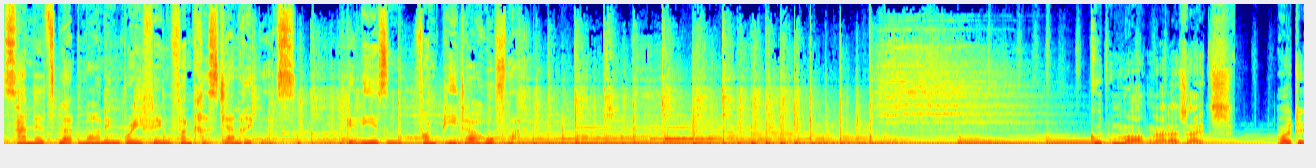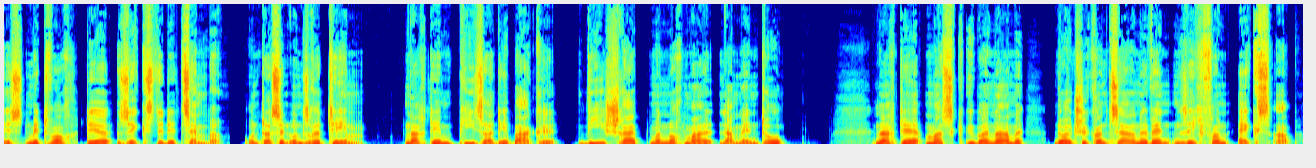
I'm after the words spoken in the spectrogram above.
Das Handelsblatt Morning Briefing von Christian Rickens. Gelesen von Peter Hofmann. Guten Morgen allerseits. Heute ist Mittwoch, der 6. Dezember. Und das sind unsere Themen. Nach dem Pisa-Debakel. Wie schreibt man nochmal Lamento? Nach der Musk-Übernahme. Deutsche Konzerne wenden sich von X ab.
